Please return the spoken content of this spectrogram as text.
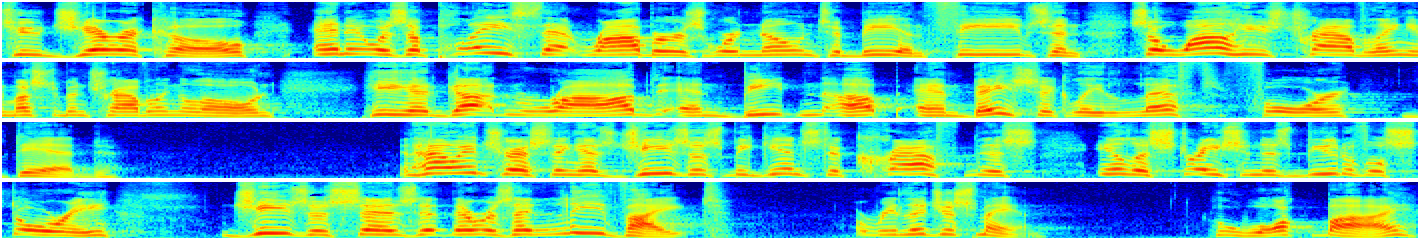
to Jericho, and it was a place that robbers were known to be and thieves. And so while he's traveling, he must have been traveling alone, he had gotten robbed and beaten up and basically left for dead. And how interesting as Jesus begins to craft this illustration, this beautiful story, Jesus says that there was a Levite, a religious man, who walked by,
